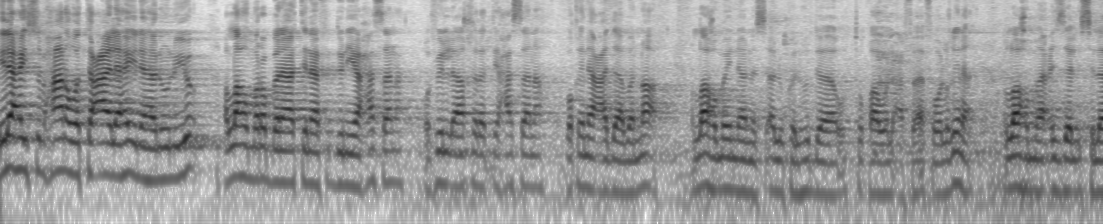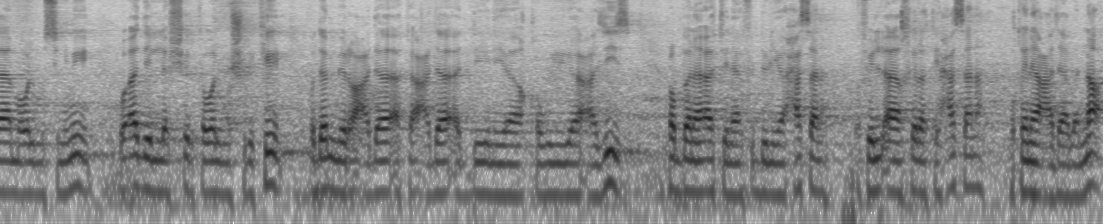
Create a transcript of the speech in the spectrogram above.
إلهي سبحانه وتعالى هين هنونيو. اللهم ربنا آتنا في الدنيا حسنة وفي الآخرة حسنة وقنا عذاب النار. اللهم إنا نسألك الهدى والتقى والعفاف والغنى. اللهم أعز الإسلام والمسلمين وأذل الشرك والمشركين ودمر أعداءك أعداء الدين يا قوي يا عزيز. ربنا آتنا في الدنيا حسنة وفي الآخرة حسنة وقنا عذاب النار.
